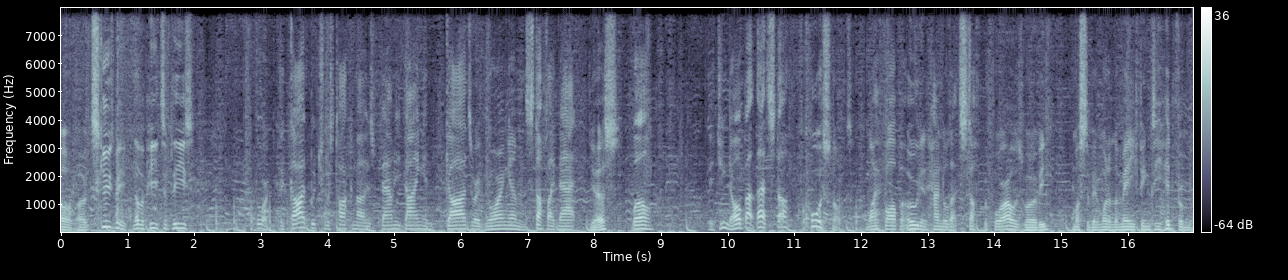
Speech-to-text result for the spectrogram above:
Oh, uh, excuse me. Another pizza, please. Thor, the God Butcher was talking about his family dying and gods were ignoring him and stuff like that. Yes. Well, did you know about that stuff? Of course not. My father Odin handled that stuff before I was worthy. Must have been one of the many things he hid from me.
